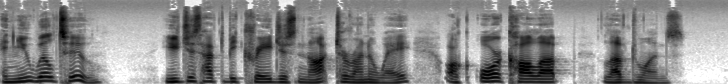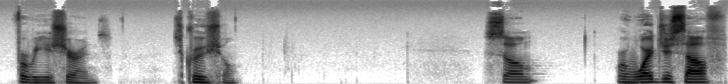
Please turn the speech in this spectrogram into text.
And you will too. You just have to be courageous not to run away or, or call up loved ones for reassurance. It's crucial. So, reward yourself.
